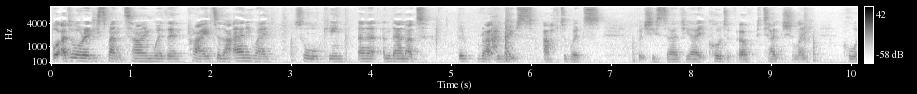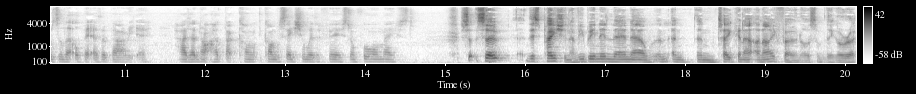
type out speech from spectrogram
but I'd already spent time with her prior to that anyway, talking, uh, and then I'd the, write the notes afterwards. But she said, yeah, it could have potentially caused a little bit of a barrier had I not had that con- conversation with her first and foremost. so, so this patient, have you been in there now and, and, and taken out an iPhone or something, or a,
